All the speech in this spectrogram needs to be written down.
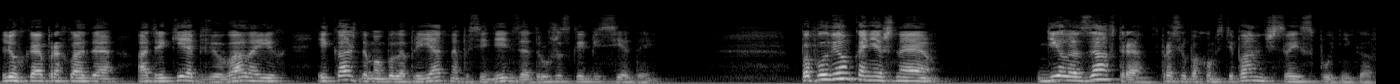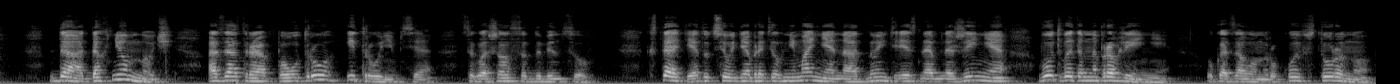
Легкая прохлада от реки обвивала их, и каждому было приятно посидеть за дружеской беседой. «Поплывем, конечно, «Дело завтра?» — спросил Пахом Степанович своих спутников. «Да, отдохнем ночь, а завтра поутру и тронемся», — соглашался Дубенцов. «Кстати, я тут сегодня обратил внимание на одно интересное обнажение вот в этом направлении», — указал он рукой в сторону,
